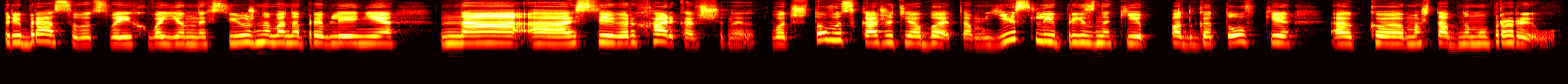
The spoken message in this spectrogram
перебрасывают своих военных с южного направления на а, север Харьковщины. Вот что вы скажете об этом? Есть ли признаки подготовки а, к масштабному прорыву?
